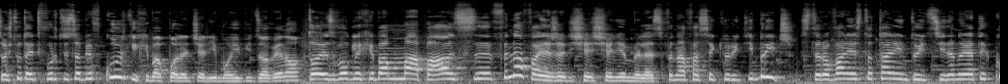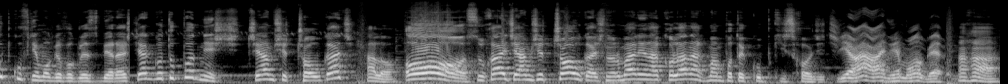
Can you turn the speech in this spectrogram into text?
Coś tutaj twórcy sobie w kulki chyba polecieli, moi widzowie. No, to jest w ogóle chyba mapa z FNAFa, jeżeli się, się nie mylę. Z FNAFa Security Breach. Sterowanie jest totalnie intuicyjne, no ja tych kubków nie mogę w ogóle zbierać. Jak go tu podnieść? Czy ja mam się czołgać? Halo. O, słuchajcie, ja mam się czołgać. Normalnie na kolanach mam po te kubki schodzić. Ja nie mogę. Aha.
